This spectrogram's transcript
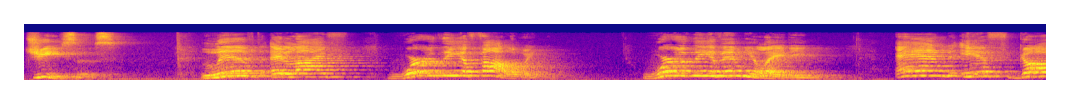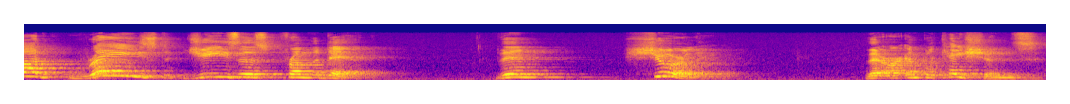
Jesus lived a life worthy of following, worthy of emulating, and if God raised Jesus from the dead, then surely there are implications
